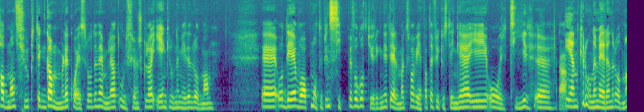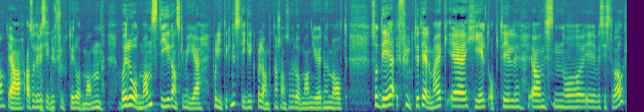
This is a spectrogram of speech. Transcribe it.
hadde man fulgt det gamle KS-rådet, nemlig at ordføreren skulle ha én krone mer enn rådmann. Eh, og det var på en måte prinsippet for godtgjøringen i Telemark som var vedtatt av fylkestinget i årtier. Én eh, ja. krone mer enn rådmann? Ja, altså dvs. Si du fulgte rådmannen. Og rådmannen stiger ganske mye. Politikerne stiger ikke på langt nær sånn som rådmannen gjør normalt. Så det fulgte Telemark eh, helt opp til ja, nesten nå ved siste valg.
